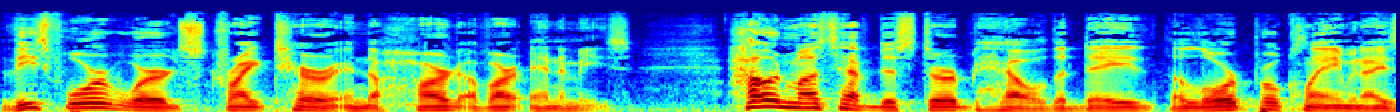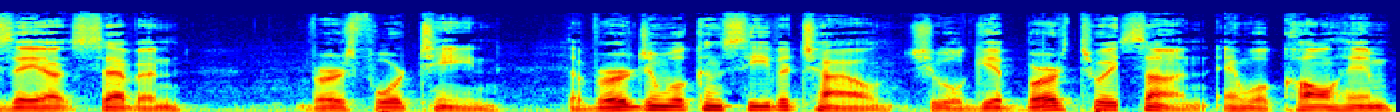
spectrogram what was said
These four words strike terror in the heart of our enemies. How it must have disturbed hell the day the Lord proclaimed in Isaiah 7, verse 14 The virgin will conceive a child, she will give birth to a son, and will call him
